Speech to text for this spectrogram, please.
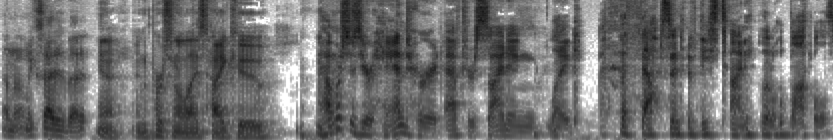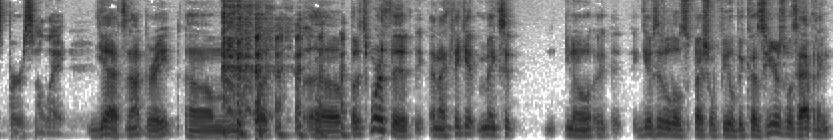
I don't know. I'm excited about it. Yeah. And a personalized haiku. How much does your hand hurt after signing like a thousand of these tiny little bottles personally? Yeah, it's not great, um, but uh, but it's worth it, and I think it makes it. You know, it, it gives it a little special feel because here's what's happening.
